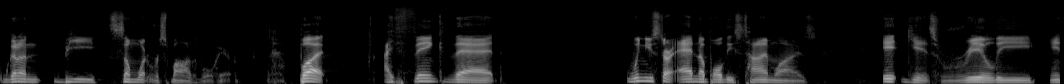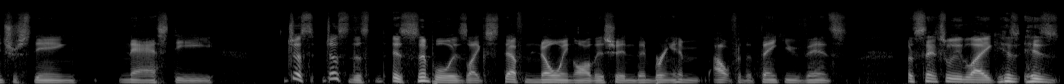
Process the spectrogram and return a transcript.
I'm going to be somewhat responsible here. But I think that when you start adding up all these timelines, it gets really interesting, nasty. Just just this as simple as like Steph knowing all this shit and then bring him out for the thank you Vince. Essentially like his his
